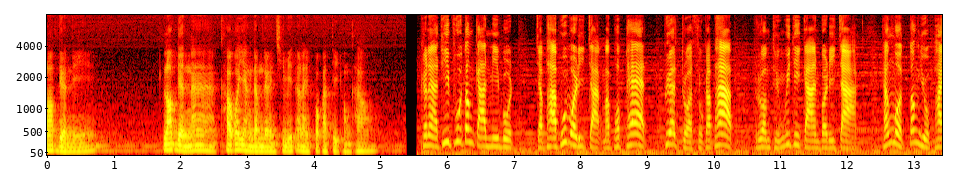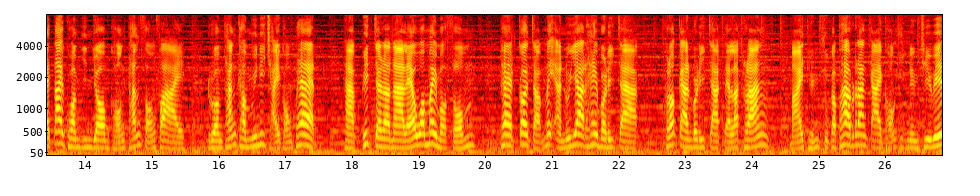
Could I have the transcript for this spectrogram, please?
รอบเดือนนี้ รอบเดือนหน้าเขาก็ยังดำเนินชีวิตอะไรปกติของเขา ขณะที่ผู้ต้องการมีบุตร จะพาผู้บริจาคมาพบแพทย์ เพื่อตรวจสุขภาพ รวมถึงวิธีการบริจาค ทั้งหมดต้องอยู่ภายใต้ความยินยอมของทั้งสองฝ่าย รวมทั้งคำวินิจฉัยของแพทย์ หากพิจารณาแล้วว่าไม่เหมาะสม แพทย์ก็จะไม่อนุญาตให้บริจาค เพราะการบริจาคแต่ละครั้ง หมายถึงสุขภาพร่างกายของอีกหนึ่งชีวิต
